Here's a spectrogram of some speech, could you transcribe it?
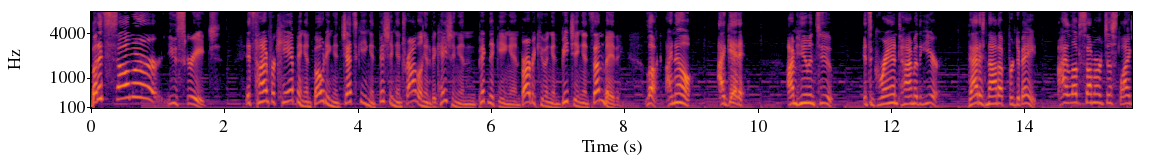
But it's summer, you screech. It's time for camping and boating and jet skiing and fishing and traveling and vacationing and picnicking and barbecuing and beaching and sunbathing. Look, I know, I get it. I'm human too. It's a grand time of the year. That is not up for debate. I love summer just like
